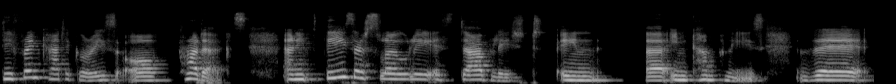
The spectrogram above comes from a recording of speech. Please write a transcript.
different categories of products. And if these are slowly established in uh, in companies, the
